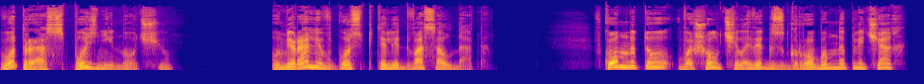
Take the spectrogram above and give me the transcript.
Вот раз, поздней ночью, умирали в госпитале два солдата. В комнату вошел человек с гробом на плечах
